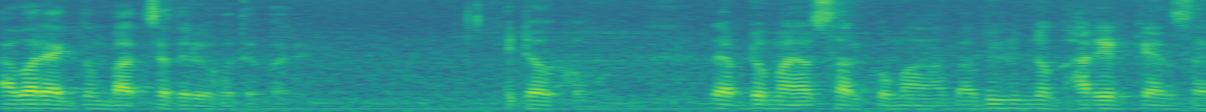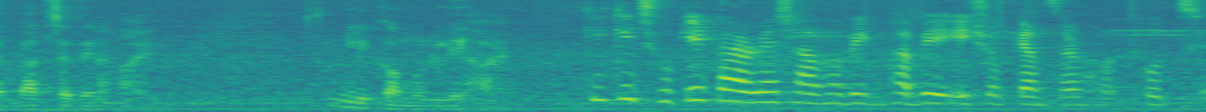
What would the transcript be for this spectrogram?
আবার একদম বাচ্চাদেরও হতে পারে। এটাও কমন র্যাবডোমায়োসার্কোমা বা বিভিন্ন ঘাড়ের ক্যান্সার বাচ্চাদের হয়। এগুলি কমনলি হয়। কি কি ঝুঁকির কারণে স্বাভাবিকভাবে এইসব ক্যান্সার হচ্ছে?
